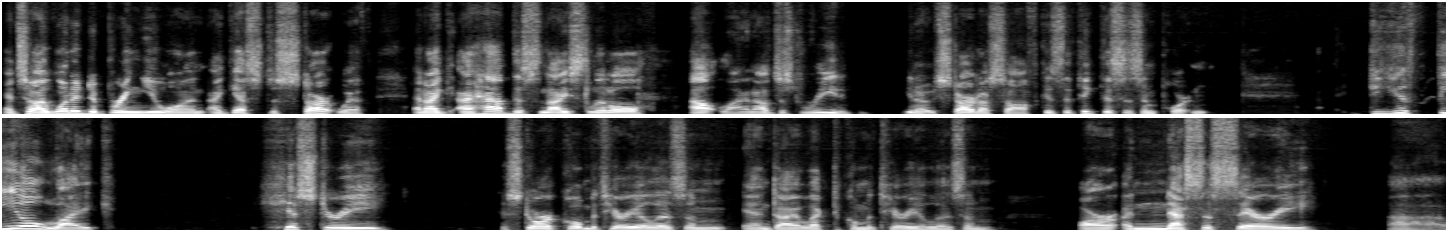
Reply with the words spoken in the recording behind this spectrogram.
And so I wanted to bring you on, I guess, to start with. And I, I have this nice little outline. I'll just read, you know, start us off because I think this is important. Do you feel like history, historical materialism, and dialectical materialism are a necessary uh,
